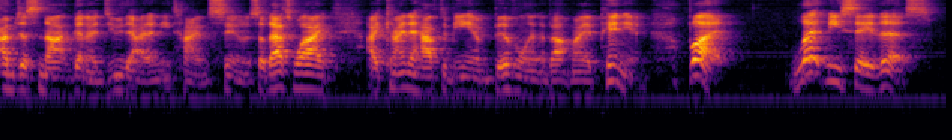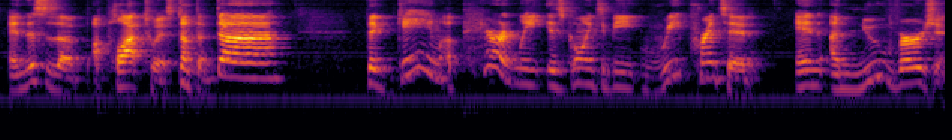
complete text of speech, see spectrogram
I'm just not going to do that anytime soon. So that's why I kind of have to be ambivalent about my opinion. But let me say this and this is a, a plot twist. Dun dun dun! The game apparently is going to be reprinted in a new version.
